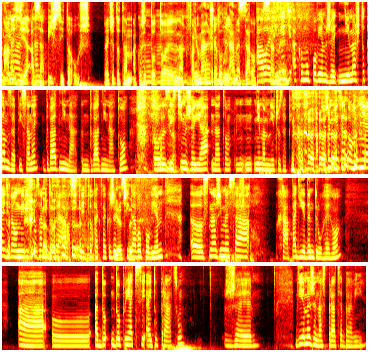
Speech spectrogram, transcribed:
Máme zdieľaný a zapíš si to už. Prečo to tam, akože ano. toto je, ako fakt nemáš to tam zapísané. Ale hneď ako mu poviem, že nemáš to tam zapísané, dva dní na, dva dní na to, to zistím, že ja na tom nemám niečo zapísané. Čiže mne sa to hneď veľmi rýchlo sa mi to vráti, keď to tak akože vyčítavo poviem. Uh, snažíme sa chápať jeden druhého a, a do, dopriať si aj tú prácu, že vieme, že nás práca baví.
